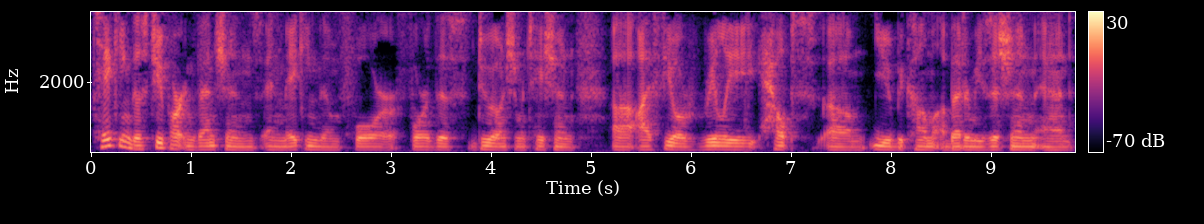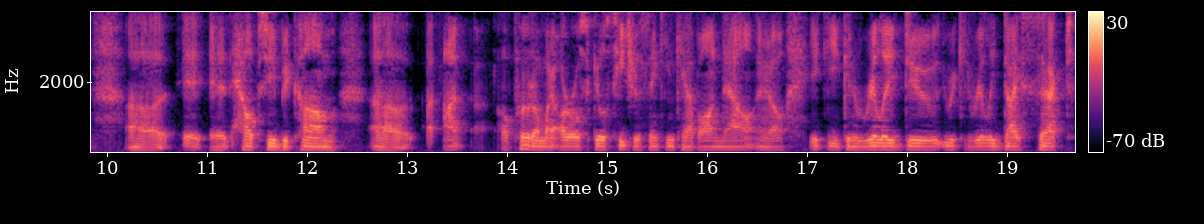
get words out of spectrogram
taking those two-part inventions and making them for for this duo instrumentation, uh, I feel really helps um, you become a better musician, and uh, it, it, helps you become. Uh, I, I'll put on my aural skills teacher thinking cap on now. You know, it, you can really do, we can really dissect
